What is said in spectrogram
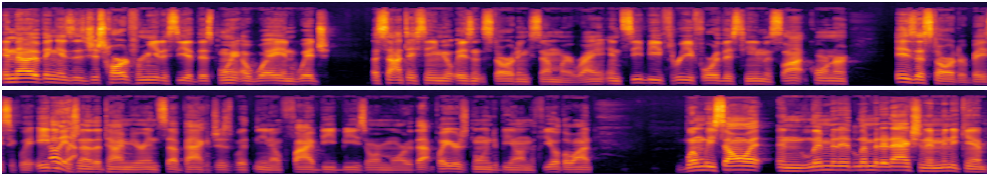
And the other thing is, it's just hard for me to see at this point a way in which Asante Samuel isn't starting somewhere, right? And CB3 for this team, the slot corner is a starter basically. 80% oh, yeah. of the time you're in sub packages with, you know, five DBs or more. That player is going to be on the field a lot. When we saw it in limited, limited action in minicamp,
